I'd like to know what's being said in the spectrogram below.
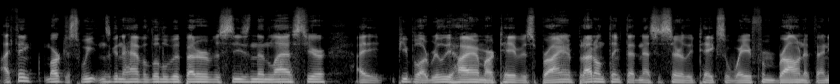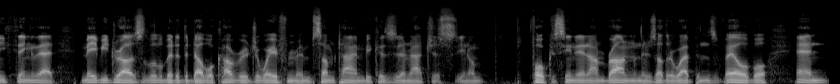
I think Markus Wheaton's going to have a little bit better of a season than last year. I people are really high on Martavis Bryant, but I don't think that necessarily takes away from Brown. If anything, that maybe draws a little bit of the double coverage away from him sometime because they're not just you know focusing in on Brown and there's other weapons available, and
